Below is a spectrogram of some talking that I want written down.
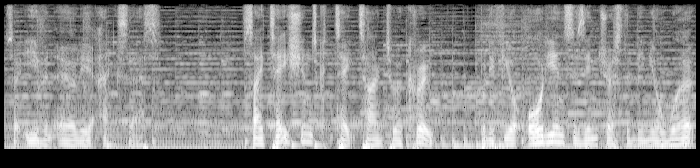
so even earlier access. Citations can take time to accrue, but if your audience is interested in your work,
